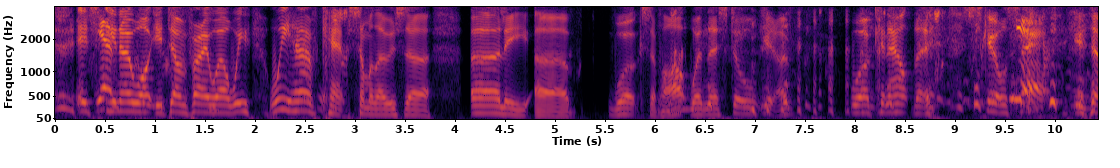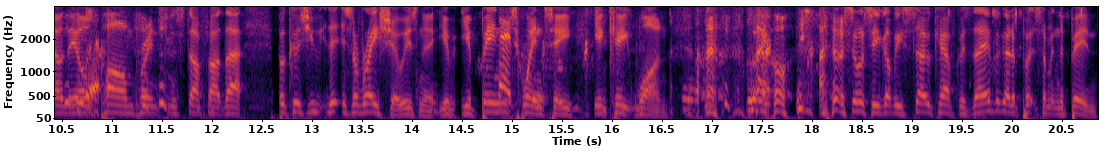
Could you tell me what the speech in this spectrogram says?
it's Yeah. you know what you've done very well. We we have kept some of those uh, early uh, works of art when they're still you know working out their skill set. You know the old palm prints and stuff like that because you it's a ratio, isn't it? You you bin That's it. twenty, you keep one. I know, I know it's also you've got to be so careful because they ever go to put something in the bin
